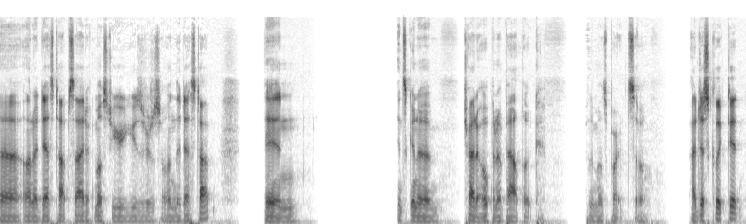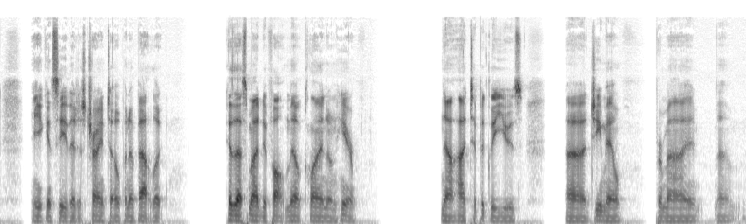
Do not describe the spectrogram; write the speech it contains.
uh, on a desktop side, if most of your users on the desktop, then it's going to try to open up Outlook for the most part. So I just clicked it, and you can see that it's trying to open up Outlook because that's my default mail client on here. Now, I typically use uh, Gmail for my um,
